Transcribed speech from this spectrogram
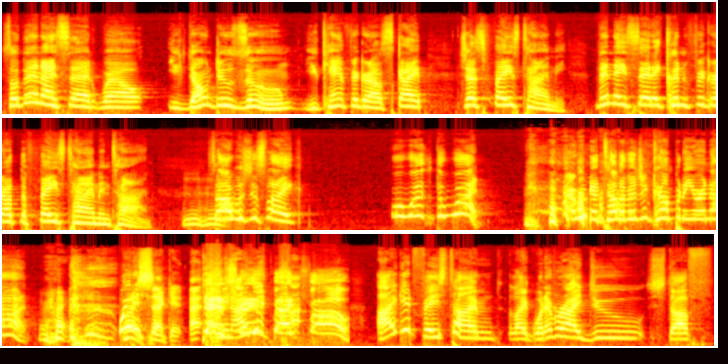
So then I said, well, you don't do Zoom. You can't figure out Skype. Just FaceTime me. Then they said they couldn't figure out the FaceTime in time. Mm-hmm. So I was just like, well, what the what? Are we a television company or not? Wait a second. I, I mean, I get. I get FaceTime like whenever I do stuff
